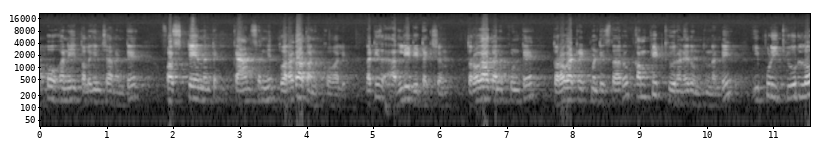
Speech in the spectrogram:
అపోహని తొలగించాలంటే ఫస్ట్ ఏంటంటే క్యాన్సర్ని త్వరగా కనుక్కోవాలి. దట్ ఈస్ అర్లీ డిటెక్షన్ త్వరగా కనుక్కుంటే త్వరగా ట్రీట్మెంట్ ఇస్తారు. కంప్లీట్ క్యూర్ అనేది ఉంటుందండి. ఇప్పుడు ఈ క్యూర్లో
